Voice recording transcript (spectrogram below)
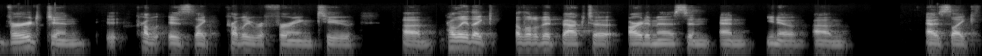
virgin probably is like probably referring to um, probably like a little bit back to Artemis and and you know um, as like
